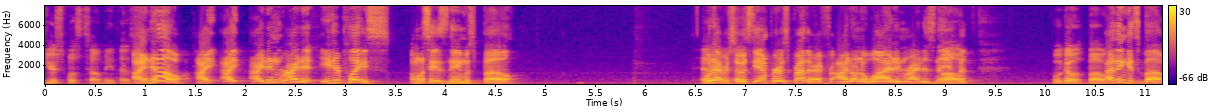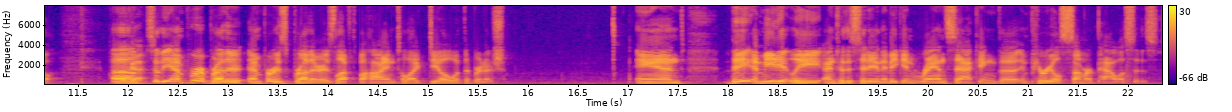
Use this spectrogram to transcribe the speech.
You're supposed to tell me this. I know. I, I, I didn't write it either place. I want to say his name was Bo. Whatever. So it's the Emperor's brother. I, I don't know why I didn't write his name, Bo. but We'll go with Bo. I think it's Bo. Um, Okay. So the Emperor brother, Emperor's brother, is left behind to like deal with the British, and they immediately enter the city and they begin ransacking the imperial summer palaces.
